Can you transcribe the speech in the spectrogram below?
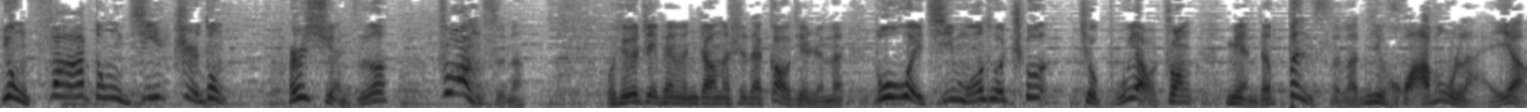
用发动机制动，而选择撞死呢？我觉得这篇文章呢是在告诫人们：不会骑摩托车就不要装，免得笨死了你划不来呀。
